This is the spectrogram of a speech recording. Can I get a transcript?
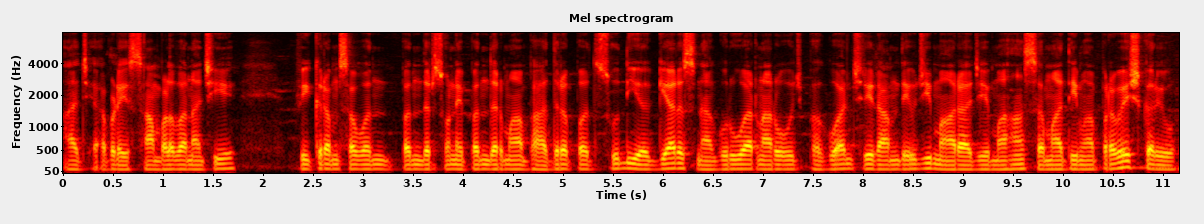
આજે આપણે સાંભળવાના છીએ. વિક્રમ સંવંત પંદરસો ને પંદરમાં ભાદ્રપદ સુધી અગિયારસના ગુરુવારના રોજ ભગવાન શ્રી રામદેવજી મહારાજે મહાસમાધિમાં પ્રવેશ કર્યો.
